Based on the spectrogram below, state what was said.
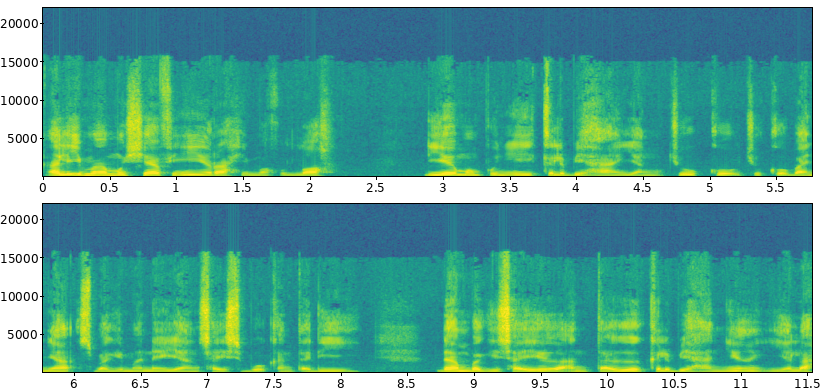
Al-Imam Syafi'i rahimahullah dia mempunyai kelebihan yang cukup-cukup banyak sebagaimana yang saya sebutkan tadi dan bagi saya antara kelebihannya ialah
